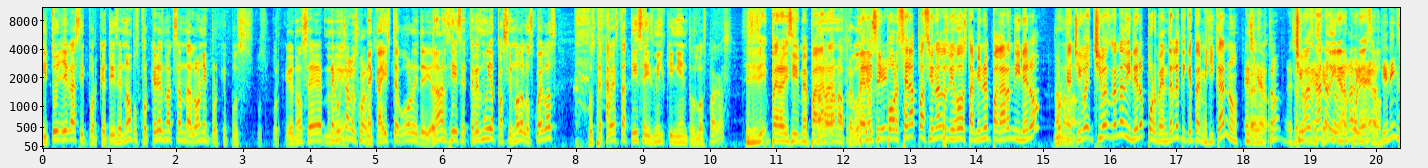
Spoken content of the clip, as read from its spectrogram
Y tú llegas y porque te dicen, no, pues porque eres Max Andalón y porque, pues, pues porque no sé. ¿Te gustan los juegos? Me caíste gordo y te no, sí, te ves muy apasionado de los juegos, pues te cuesta a ti 6,500, ¿los pagas? Sí, sí, sí. Pero ¿y si me pagaran? no, no, pregunta. Pero ¿y si por ser apasionado a los videojuegos también me pagaran dinero? No, Porque no, a no. Chivas, Chivas gana dinero por vender la etiqueta de mexicano. Es Eso. cierto. eso Chivas gana cierto, dinero por eso. Tienes,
